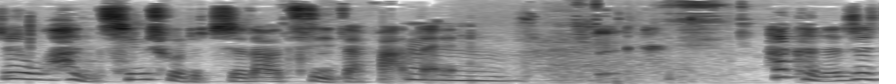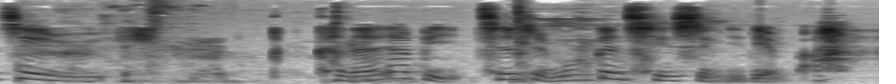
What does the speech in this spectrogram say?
就是我很清楚的知道自己在发呆。对，他可能是介于，可能要比清醒梦更清醒一点吧。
